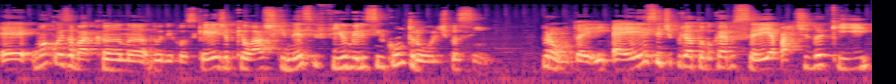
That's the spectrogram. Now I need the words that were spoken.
é, uma coisa bacana do Nicolas Cage é porque eu acho que nesse filme ele se encontrou. Tipo assim, pronto, é, é esse tipo de ator que eu quero ser e a partir daqui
